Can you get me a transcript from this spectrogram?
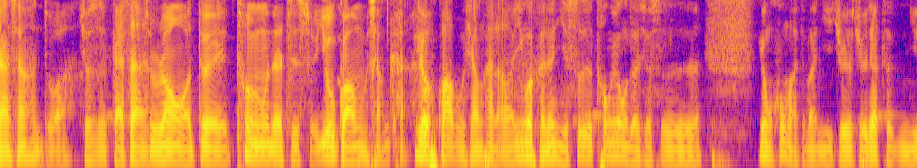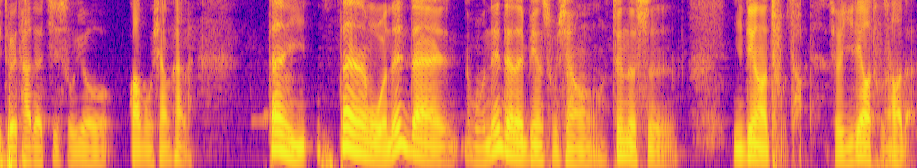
改善很多啊，就是改善就让我对通用的技术又刮目相看。又刮目相看了啊！因为可能你是通用的，就是用户嘛，对吧？你就觉得它，你对它的技术又刮目相看了。但以但我那代我那代的变速箱真的是一定要吐槽的。就一定要吐槽的，对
